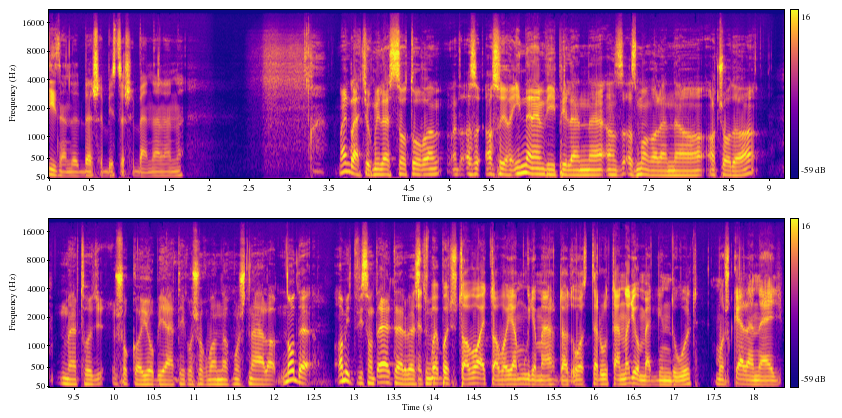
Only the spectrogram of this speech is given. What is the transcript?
15-ben se biztos, hogy benne lenne. Meglátjuk, mi lesz Szotóval. Az, az, hogy ha innen MVP lenne, az, az maga lenne a, a csoda mert hogy sokkal jobb játékosok vannak most nála. No de, amit viszont elterveztünk... Ez, bocs, tavaly, tavaly amúgy a másodat Oszter után nagyon megindult, most kellene egy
